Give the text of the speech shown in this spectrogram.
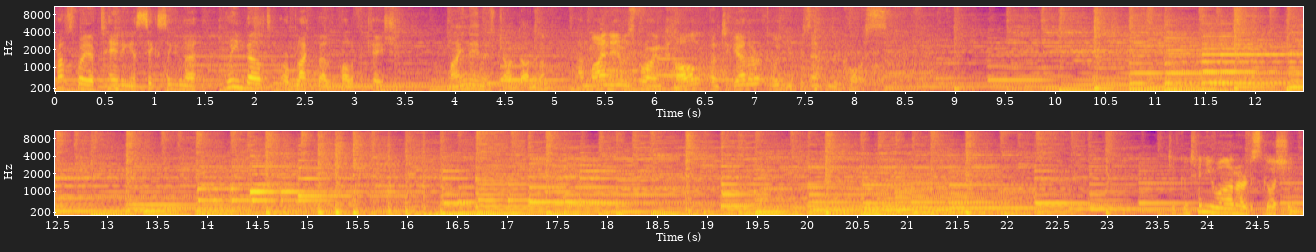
perhaps by obtaining a Six Sigma Green Belt or Black Belt qualification. My name is John Donovan. And my name is Brian Call and together we'll be presenting the course. Continue on our discussion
